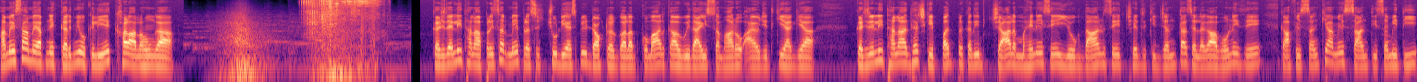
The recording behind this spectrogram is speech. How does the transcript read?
हमेशा मैं अपने कर्मियों के लिए खड़ा रहूँगा। कजरेली थाना परिसर में प्रशिक्षु डीएसपी डॉक्टर गौरव कुमार का विदाई समारोह आयोजित किया गया। कजरेली थानाध्यक्ष के पद पर करीब चार महीने से योगदान से क्षेत्र की जनता से लगाव होने से काफ़ी संख्या में शांति समिति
